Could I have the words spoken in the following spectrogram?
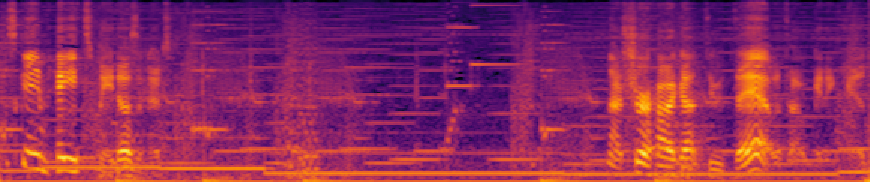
This game hates me, doesn't it? Not sure how I got through that without getting hit.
